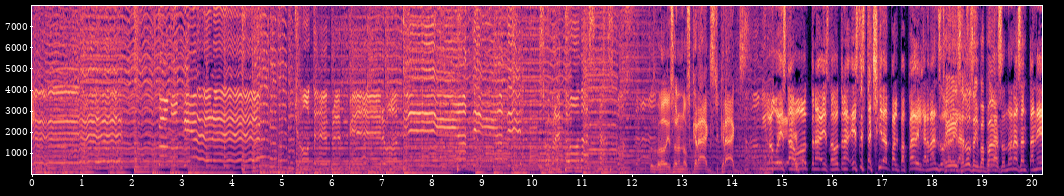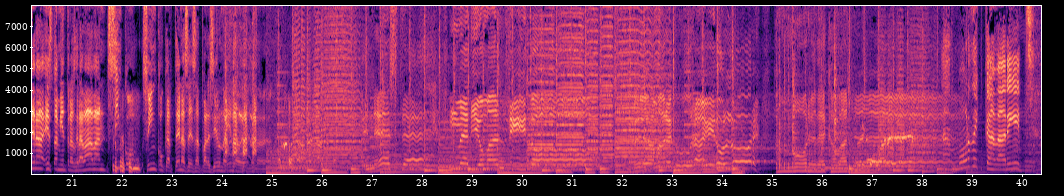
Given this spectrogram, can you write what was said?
Estos brothers son unos cracks, cracks. Y luego esta otra, esta otra. Esta está chida para el papá del garbanzo. Sí, saludos a mi papá. La Sonora Santanera. Esta mientras grababan, cinco, cinco carteras se desaparecieron ahí en la... En este medio maldito de amargura y dolor, amor de cabaret. Amor de cabaret.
